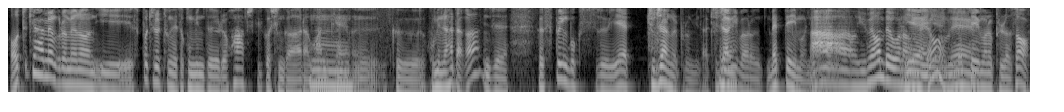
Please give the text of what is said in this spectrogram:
어떻게 하면 그러면은 이 스포츠를 통해서 국민들을 화합시킬 것인가라고 하는 음. 게, 어, 그 고민을 하다가 이제 그 스프링복스의 주장을 부릅니다. 주장이 네. 바로 맷 데이먼이에요. 아, 유명한 배우가 예, 나오네요. 예, 맷 데이먼을 불러서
